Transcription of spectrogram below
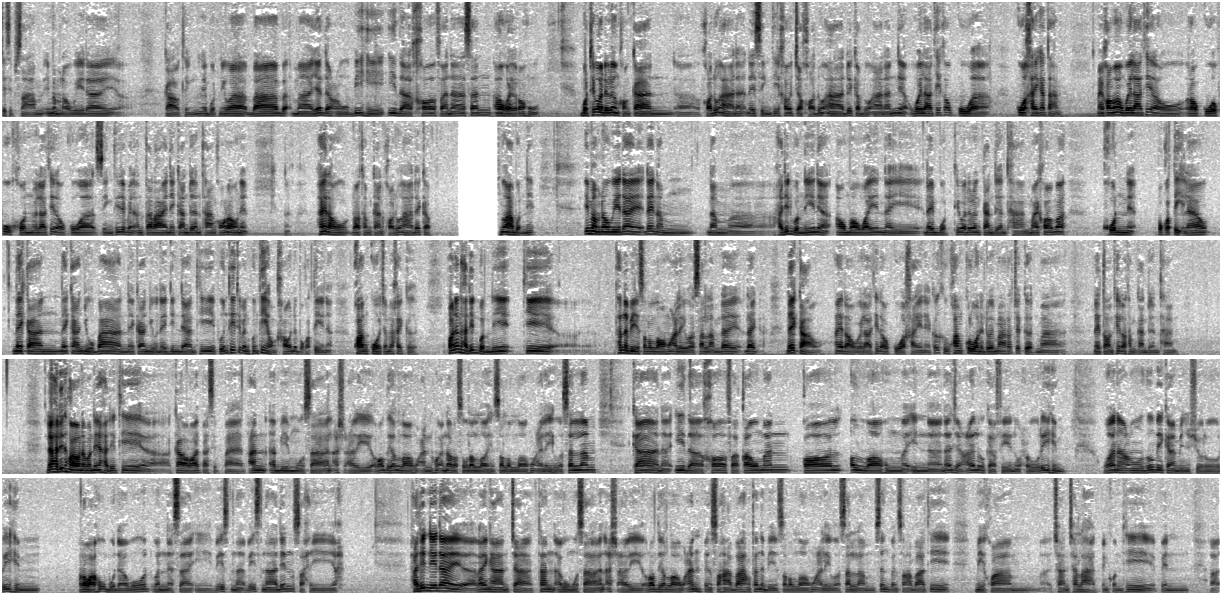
173 อิมามนาวีได้กล่าวถึงในบทนี้ว่าบาบมายดอูบิฮิอิดาคอฟานาซันเอาไกรอหูบทที่ว่าในเรื่องของการขอดุอานะในสิ่งที่เขาจะขอดุอาด้วยกับดุอานั้นเนี่ยเวลาที่เขากลัวกลัวใครก็ตาม หมายความว่าเวลาที่เราเรากลัวผู้คนเวลาที่เรากลัวสิ่งที่จะเป็นอันตรายในการเดินทางของเราเนี่ยให้เราเราทำการขอดุอาได้กับดุอาบทนี้ อิหมัมนาวีได้ได้นำนำฮะดิษบทนี้เนี่ยเอามาไว้ในในบทที่ว่าเรื่องการเดินทาง หมายความว่าคนเนี่ยปกติแล้วในการในการอยู่บ้านในการอยู่ในดินแดนที่พื้นที่ที่เป็นพื้นที่ของเขาในปกติเนี่ยความกลัวจะไม่ค่อยเกิด เพราะนั้นฮะดิษบทนี้ที่ ท่านนบีสุลต่านของอะลัยวะซัลลัมได้ได้ได้กล่าวให้เราเวลาที่เรากลัวใครเนี่ยก็คือความกลัวเนี่ยโดยมากเราจะเกิดมาในตอนที่เราทำการเดินทาง และฮะดิษของเราในวันนี้ฮะดิษที่ 988 อันอบีมูซาอัลอัชอารีรดิยัลลอฮุอันฮุอันรอซูลลอฮิซัลลัลลอฮุอะลัยฮิวะซัลลัม كان إذا خاف قوما قال اللهم إنا نجعلك في نحورهم ونعوذ بك من شرورهم رواه أبو داود والنسائي بإسناد بإسناد صحيح ฮะดิษนี้ได้รายงานจากท่านอบูมูซาอันอัชอารีرضي الله عنه เป็นสหาบะของท่านนบีصلى الله عليه وسلم ซึ่งเป็นสหาบะที่มีความชาญฉลาด เป็นคนที่เป็น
